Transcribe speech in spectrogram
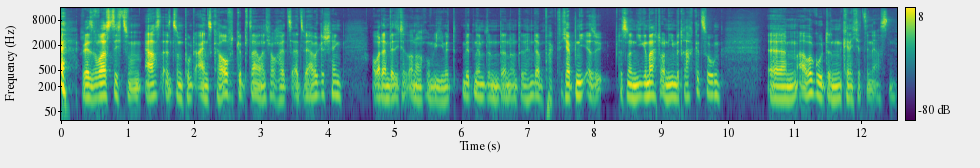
Wer sowas sich zum erst, also zum Punkt 1 kauft, gibt es da manchmal auch als, als Werbegeschenk. Aber dann, wer sich das auch noch irgendwie mit, mitnimmt und dann unter den Hintern packt. Ich habe nie, also das noch nie gemacht, auch nie in Betracht gezogen. Ähm, aber gut, dann kenne ich jetzt den ersten.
